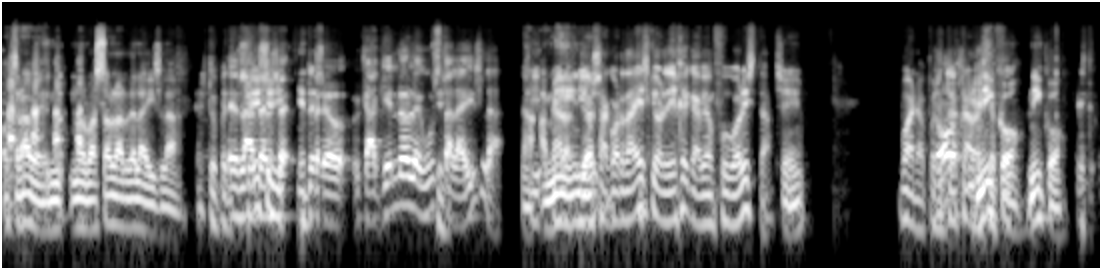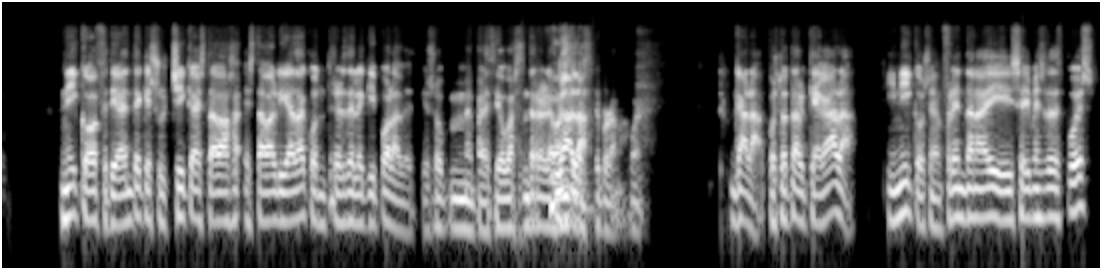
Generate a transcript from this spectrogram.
Otra vez, no- nos vas a hablar de la isla. Estupendo. Es la Sí, sí, sí. tercera- Y entonces- Pero a quién no le gusta la isla. No, a mí, claro, y yo- os acordáis que os dije que había un futbolista. Sí. Bueno, pues No, entonces, claro, este Nico, Nico. Nico, efectivamente, que su chica estaba, estaba liada con tres del equipo a la vez, que eso me pareció bastante relevante Gala. en este programa. Bueno, Gala, pues total, que Gala y Nico se enfrentan ahí seis meses después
